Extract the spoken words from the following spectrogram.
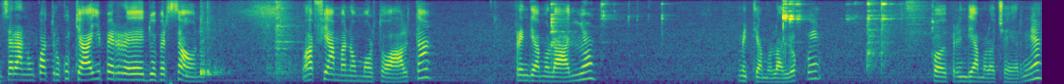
saranno un 4 cucchiai per eh, due persone. A fiamma non molto alta, prendiamo l'aglio, mettiamo l'aglio qui, poi prendiamo la cernia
